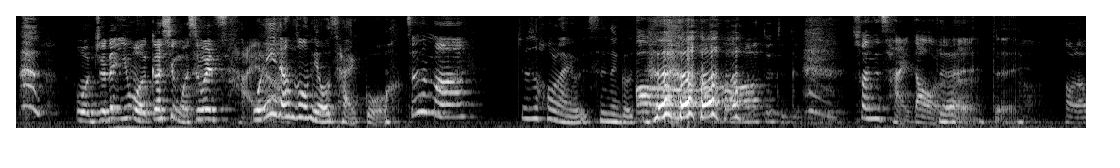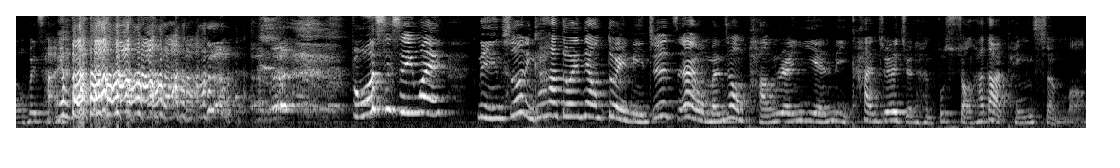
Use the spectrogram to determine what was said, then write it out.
我觉得以我的个性，我是会踩。我印象中你有踩过，真的吗？就是后来有一次那个，哦，哦对对对，算是踩到了。对对，好了，我会踩。不过是是因为你说，你看他都会那样对你，就是在我们这种旁人眼里看，就会觉得很不爽。他到底凭什么？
